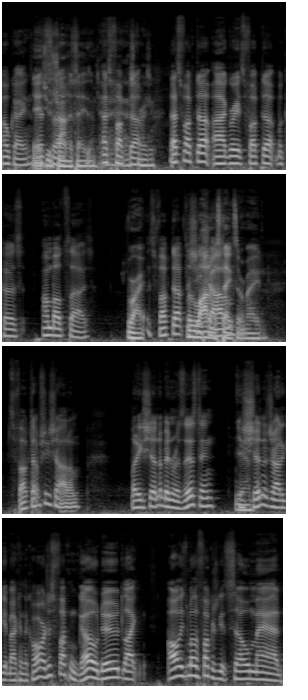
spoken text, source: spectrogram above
okay. Yeah, that she was trying uh, to tase him. That's fucked that's up. crazy. That's fucked up. I agree. It's fucked up because on both sides, Right. it's fucked up. That There's a she lot of mistakes Him. that were made. It's fucked up. She shot him, but he shouldn't have been resisting. Yeah. He shouldn't have tried to get back in the car. Just fucking go, dude. Like all these motherfuckers get so mad.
